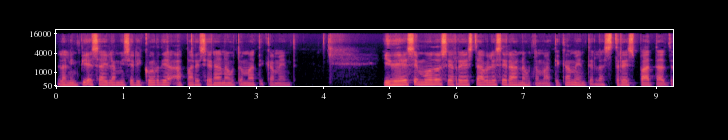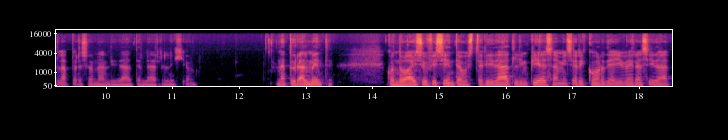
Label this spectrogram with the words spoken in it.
la limpieza y la misericordia aparecerán automáticamente. Y de ese modo se restablecerán automáticamente las tres patas de la personalidad de la religión. Naturalmente, cuando hay suficiente austeridad, limpieza, misericordia y veracidad,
